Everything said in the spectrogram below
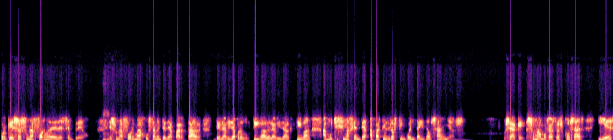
porque eso es una forma de desempleo. Es una forma justamente de apartar de la vida productiva, de la vida activa, a muchísima gente a partir de los 52 años. O sea que sumamos las dos cosas y es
